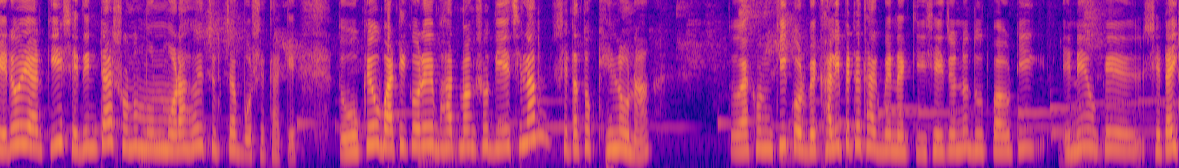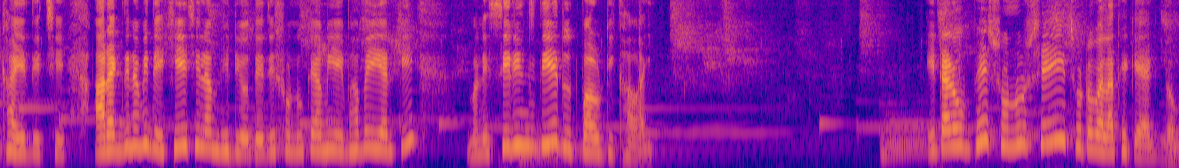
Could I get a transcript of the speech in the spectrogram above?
বেরোয় আর কি, সেদিনটা সোনু মন মরা হয়ে চুপচাপ বসে থাকে। তো ওকেও বাটি করে ভাত, মাংস দিয়েছিলাম, সেটা তো খেলো না। তো এখন কি করবে? খালি পেটে থাকবে নাকি? সেই জন্য দুধ পাউটি এনে ওকে সেটাই খাইয়ে দিচ্ছি। আর একদিন আমি দেখিয়েছিলাম ভিডিওতে যে সোনুকে আমি এভাবেই আর কি মানে সিরিঞ্জ দিয়ে দুধ পাউটি খাওয়াই। এটার অভ্যেস সোনুর সেই ছোটবেলা থেকে একদম।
